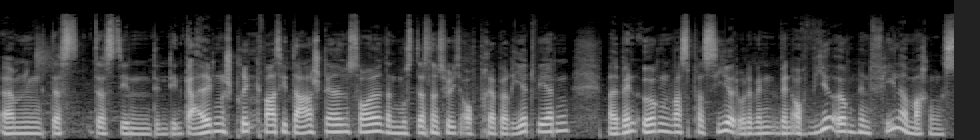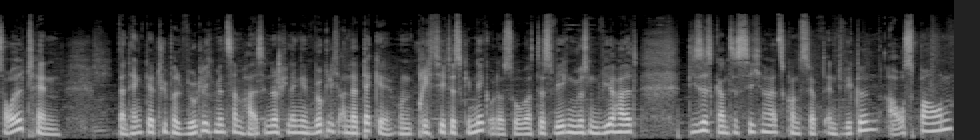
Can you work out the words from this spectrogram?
ähm, das, das den, den, den Galgenstrick quasi darstellen soll. Dann muss das natürlich auch präpariert werden, weil wenn irgendwas passiert oder wenn, wenn auch wir irgendeinen Fehler machen sollten, dann hängt der Typ halt wirklich mit seinem Hals in der Schlinge wirklich an der Decke und bricht sich das Genick oder sowas. Deswegen müssen wir halt dieses ganze Sicherheitskonzept entwickeln, ausbauen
